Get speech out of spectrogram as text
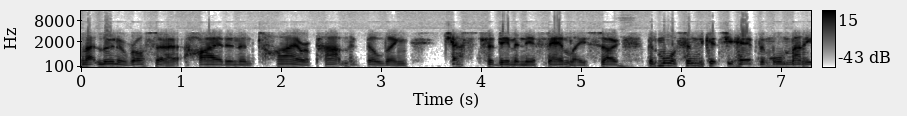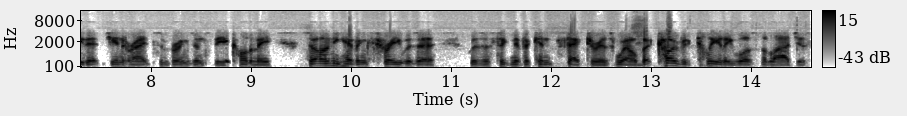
like Luna Rossa hired an entire apartment building just for them and their families. So the more syndicates you have, the more money that generates and brings into the economy. So only having three was a was a significant factor as well. But COVID clearly was the largest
